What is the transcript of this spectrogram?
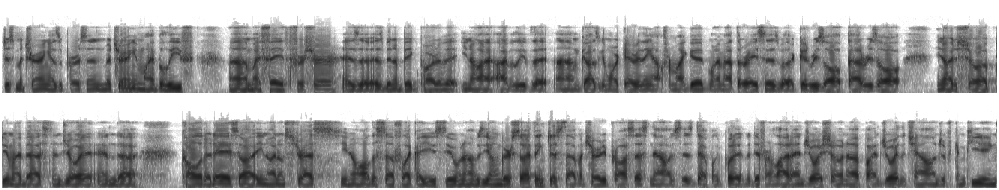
just maturing as a person, maturing in my belief, uh, my faith for sure is a, has been a big part of it. You know, I, I believe that um, God's gonna work everything out for my good when I'm at the races, whether good result, bad result. You know, I just show up, do my best, enjoy it, and uh, call it a day. So I, you know, I don't stress, you know, all the stuff like I used to when I was younger. So I think just that maturity process now has, has definitely put it in a different light. I enjoy showing up. I enjoy the challenge of competing.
